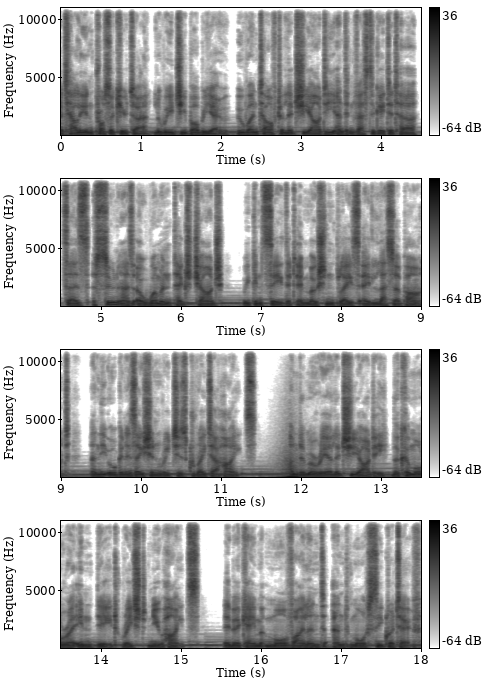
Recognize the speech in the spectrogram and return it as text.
Italian prosecutor Luigi Bobbio, who went after Licciardi and investigated her, says as soon as a woman takes charge, we can see that emotion plays a lesser part and the organization reaches greater heights. Under Maria Licciardi, the Camorra indeed reached new heights. They became more violent and more secretive.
